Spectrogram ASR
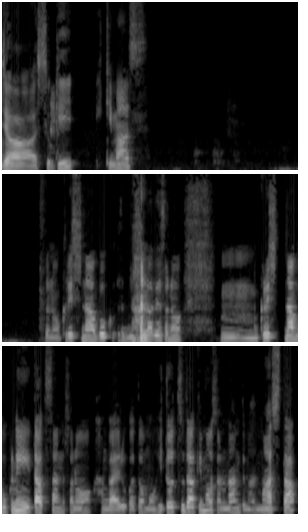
じゃあ次いきます。そのクリシナブック、なのでその、うん、クリシナブックにたくさんその考えることも一つだけもそのなんて言いますマスタ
